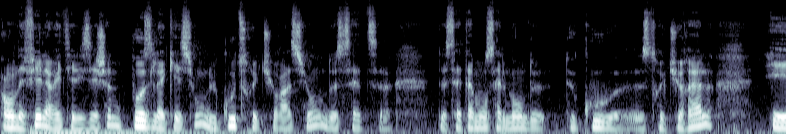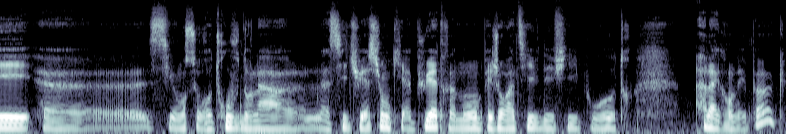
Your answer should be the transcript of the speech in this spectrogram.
en effet, la retailization pose la question du coût de structuration de, cet amoncellement de, de coûts euh, structurels. Et euh, si on se retrouve dans la, situation qui a pu être un moment péjoratif des FIP ou autres à la grande époque,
